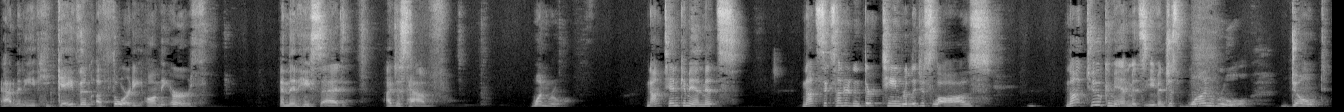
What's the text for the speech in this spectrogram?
Adam and Eve, he gave them authority on the earth. And then he said, I just have one rule. Not 10 commandments, not 613 religious laws, not two commandments, even, just one rule. Don't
